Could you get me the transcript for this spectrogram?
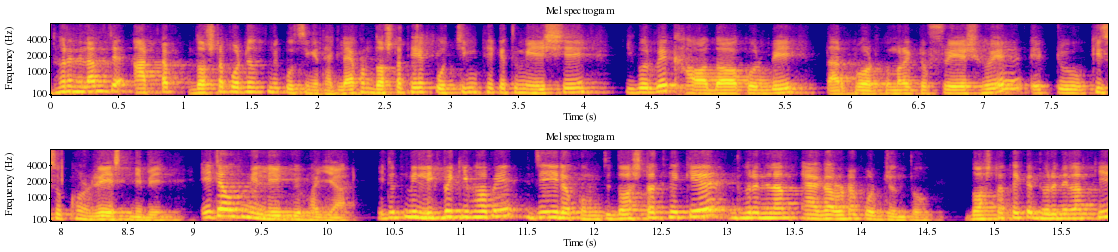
ধরে নিলাম যে আটটা, দশটা পর্যন্ত তুমি কোচিং এ থাকলে। এখন দশটা থেকে কোচিং থেকে তুমি এসে কি করবে? খাওয়া দাওয়া করবে। তারপর তোমার একটু ফ্রেশ হয়ে একটু কিছুক্ষণ রেস্ট নিবে। এটাও তুমি লিখবে ভাইয়া। এটা তুমি লিখবে কীভাবে? যে এরকম যে দশটা থেকে ধরে নিলাম এগারোটা পর্যন্ত। দশটা থেকে ধরে নিলাম কি?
